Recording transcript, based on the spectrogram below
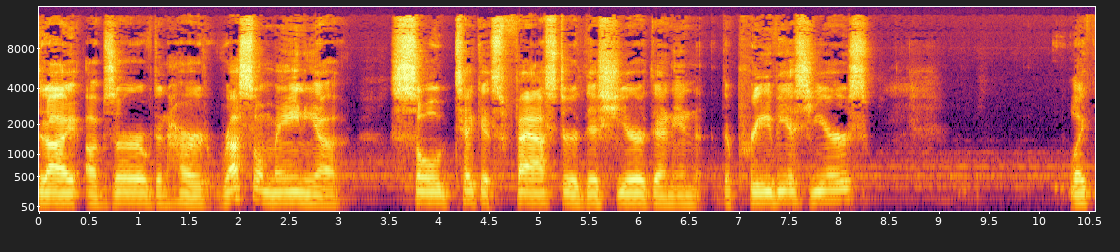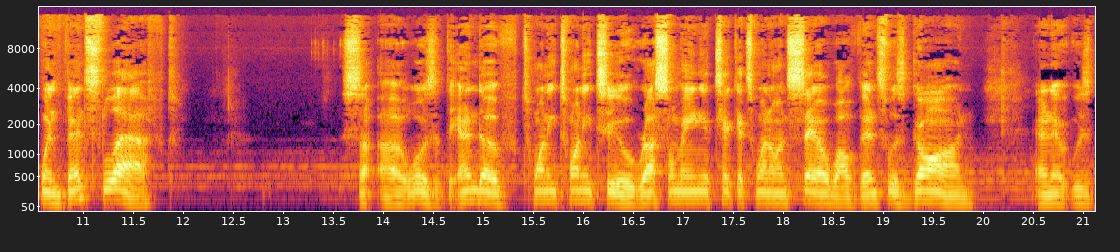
that I observed and heard WrestleMania sold tickets faster this year than in the previous years. Like when Vince left, uh, what was it, the end of 2022, WrestleMania tickets went on sale while Vince was gone, and it was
